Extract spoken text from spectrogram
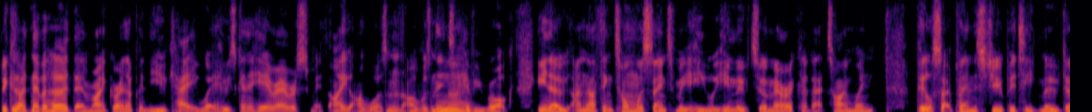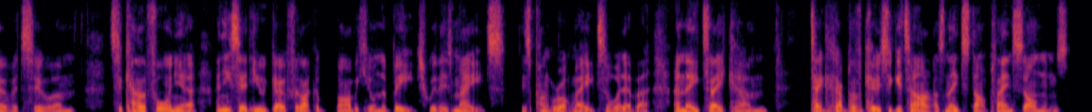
because I'd never heard them, right? Growing up in the UK, where, who's going to hear Aerosmith? I, I wasn't. I wasn't into no. heavy rock, you know. And I think Tom was saying to me, he he moved to America that time when Peel started playing the Stupid. He'd moved over to um to California, and he said he would go for like a barbecue on the beach with his mates, his punk rock mates or whatever, and they take um take a couple of acoustic guitars and they'd start playing songs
